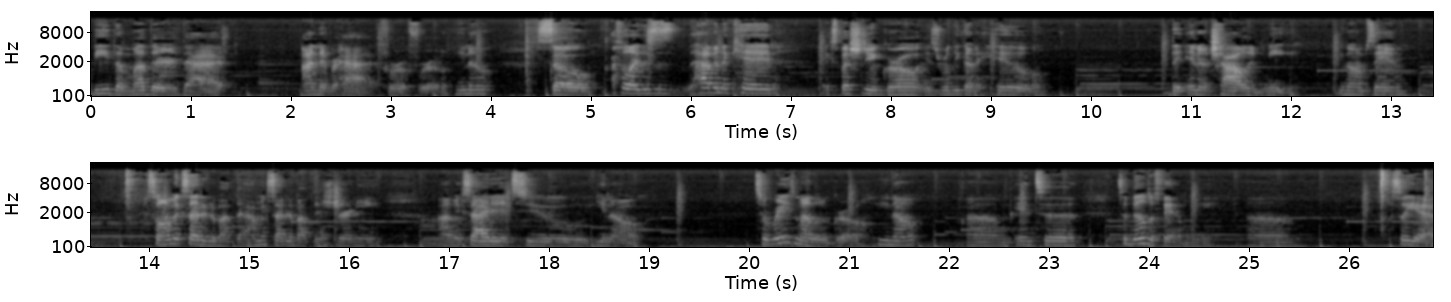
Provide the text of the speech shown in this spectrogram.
be the mother that I never had for real, for real, you know? So I feel like this is having a kid, especially a girl, is really gonna heal the inner child in me. You know what I'm saying? So I'm excited about that. I'm excited about this journey. I'm excited to, you know, to raise my little girl, you know, um, and to to build a family. Um, so yeah,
